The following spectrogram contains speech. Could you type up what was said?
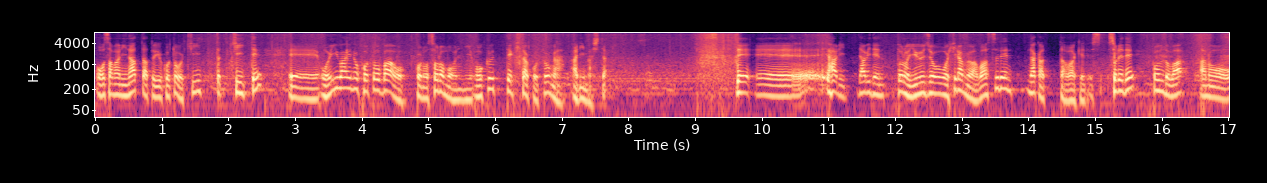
王様になったということを聞いた聞いて、えー、お祝いの言葉をこのソロモンに送ってきたことがありました。で、えー、やはりダビデとの友情をヒラムは忘れなかったわけですそれで今度はあの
